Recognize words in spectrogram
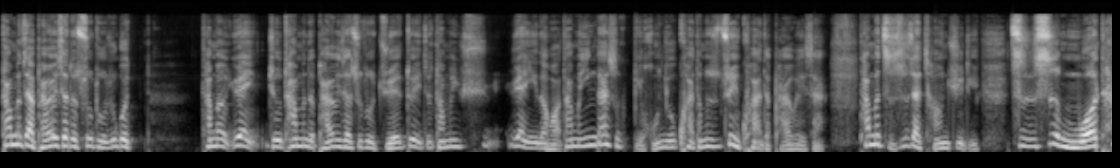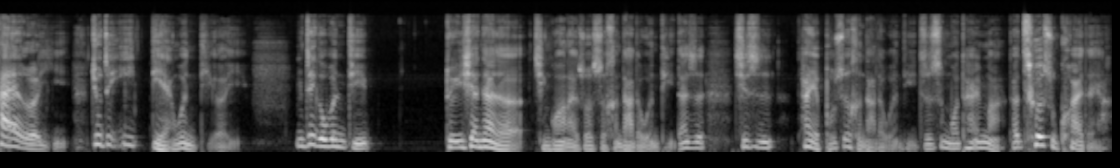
他们在排位赛的速度，如果他们愿意，就他们的排位赛速度绝对，就他们需愿意的话，他们应该是比红牛快，他们是最快的排位赛。他们只是在长距离，只是磨胎而已，就这一点问题而已。你这个问题对于现在的情况来说是很大的问题，但是其实它也不是很大的问题，只是磨胎嘛，它车速快的呀，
